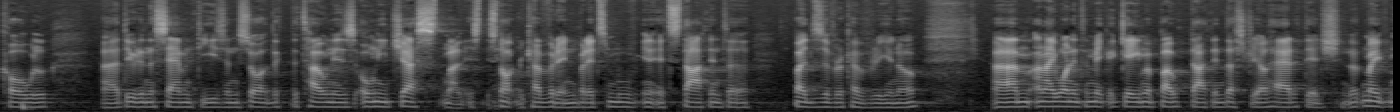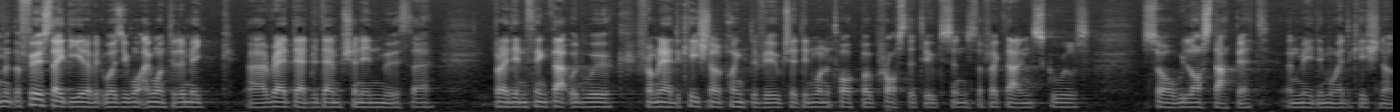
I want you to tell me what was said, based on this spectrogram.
coal uh, during the 70s, and so the, the town is only just, well, it's, it's not recovering, but it's, moving, it's starting to buds of recovery, you know. Um, and I wanted to make a game about that industrial heritage. My, the first idea of it was I wanted to make uh, Red Dead Redemption in Merthyr. But I didn't think that would work from an educational point of view because I didn't want to talk about prostitutes and stuff like that in schools. So we lost that bit and made it more educational.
